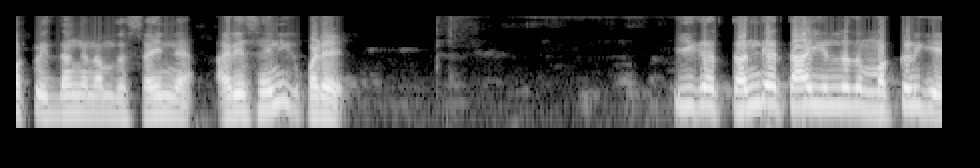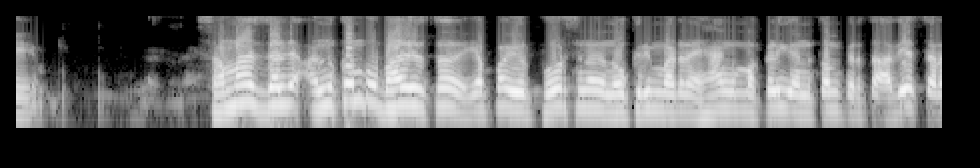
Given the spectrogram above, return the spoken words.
ಮಕ್ಕಳು ಇದ್ದಂಗ ನಮ್ದು ಸೈನ್ಯ. ಅರೆ ಸೈನಿಕ ಪಡೆ. ಈಗ ತಂದೆ ತಾಯಿ ಇಲ್ಲದ ಮಕ್ಕಳಿಗೆ ಸಮಾಜದಲ್ಲಿ ಅನುಕಂಪ ಭಾಳ ಇರ್ತದೆ. ಯಪ್ಪ ಇವ್ರು ಫೋರ್ಸ್ನಾಗ ನೌಕರಿ ಮಾಡ್ರೆ ಹ್ಯಾಂಗ ಮಕ್ಕಳಿಗೆ ಅನುಕಂಪ ಇರ್ತದ? ಅದೇ ತರ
